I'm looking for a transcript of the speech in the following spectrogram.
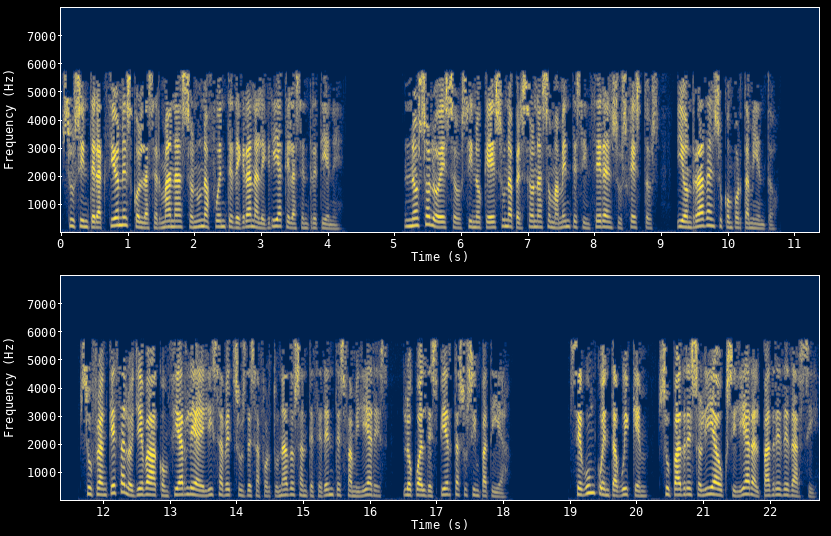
Sus interacciones con las hermanas son una fuente de gran alegría que las entretiene. No solo eso, sino que es una persona sumamente sincera en sus gestos y honrada en su comportamiento. Su franqueza lo lleva a confiarle a Elizabeth sus desafortunados antecedentes familiares, lo cual despierta su simpatía. Según cuenta Wickham, su padre solía auxiliar al padre de Darcy.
